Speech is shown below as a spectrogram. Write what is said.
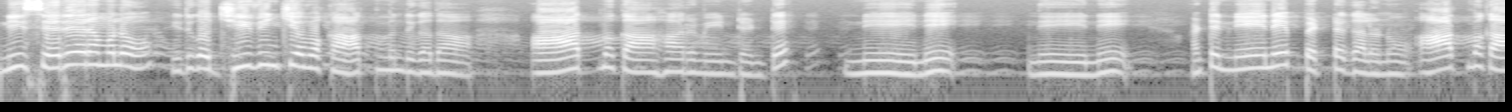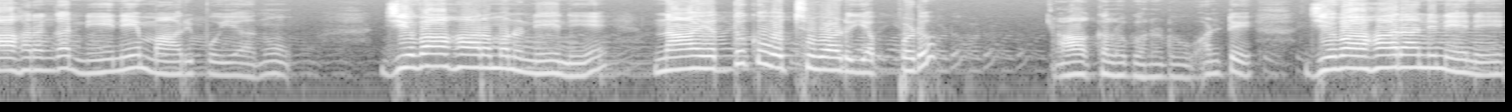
నీ శరీరములో ఇదిగో జీవించే ఒక ఆత్మ ఉంది కదా ఆ ఆత్మకు ఆహారం ఏంటంటే నేనే నేనే. అంటే నేనే పెట్టగలను ఆత్మకు ఆహారంగా నేనే మారిపోయాను. జీవాహారమును నేనే నా ఎద్దుకు వచ్చేవాడు ఎప్పుడు ఆకలిగొనడు. అంటే జీవాహారాన్ని నేనే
